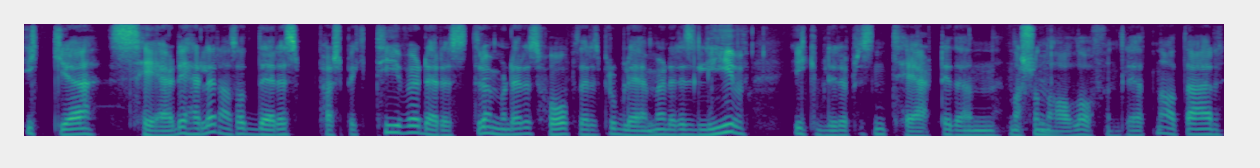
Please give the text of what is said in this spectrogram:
ikke ser de heller. Altså at deres perspektiver, deres drømmer, deres håp, deres problemer, deres liv ikke blir representert i den nasjonale offentligheten. Og at det er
